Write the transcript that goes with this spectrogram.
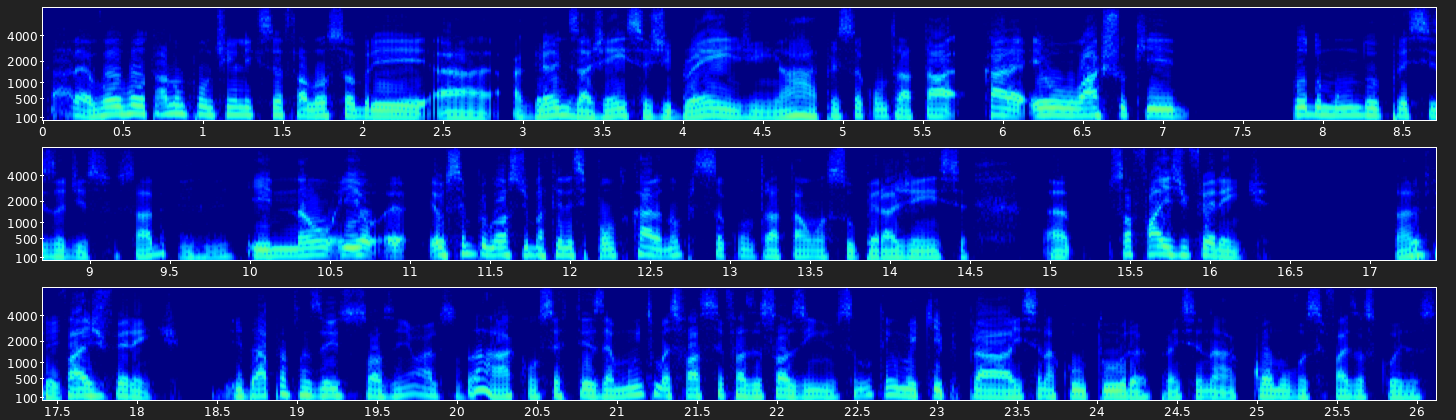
Cara, eu vou voltar num pontinho ali que você falou sobre a grandes agências de branding. Ah, precisa contratar. Cara, eu acho que todo mundo precisa disso, sabe? Uhum. E não, eu, eu sempre gosto de bater nesse ponto, cara, não precisa contratar uma super agência, uh, só faz diferente, sabe? Perfeito. Faz diferente. E dá para fazer isso sozinho, Alisson? Ah, com certeza, é muito mais fácil você fazer sozinho. Você não tem uma equipe para ensinar cultura, para ensinar como você faz as coisas.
